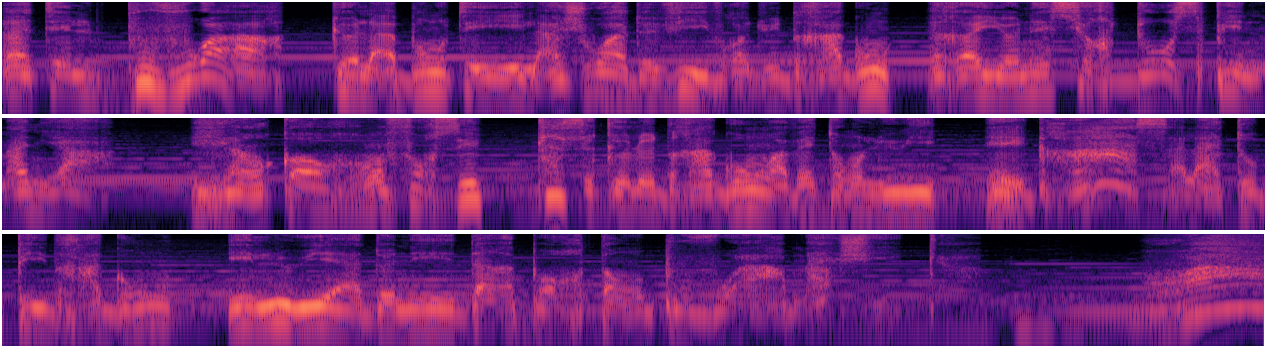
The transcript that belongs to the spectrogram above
un tel pouvoir que la bonté et la joie de vivre du dragon rayonnaient sur tout Spinmania. Il a encore renforcé tout ce que le dragon avait en lui, et grâce à la toupie dragon, il lui a donné d'importants pouvoirs magiques. Waouh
